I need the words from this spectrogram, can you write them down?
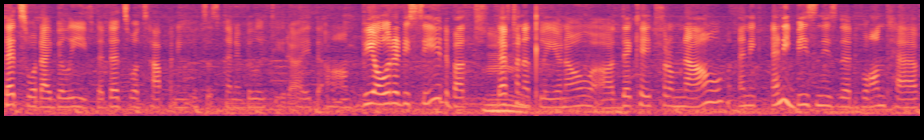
that's what I believe that that's what's happening with sustainability, right? Uh, we already see it, but definitely, you know, a decade from now, any any business that won't have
